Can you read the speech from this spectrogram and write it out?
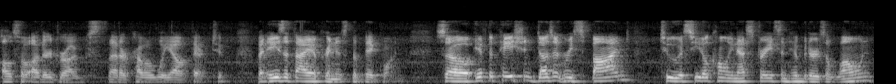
also other drugs that are probably out there too. But azathioprine is the big one. So if the patient doesn't respond to acetylcholinesterase inhibitors alone,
